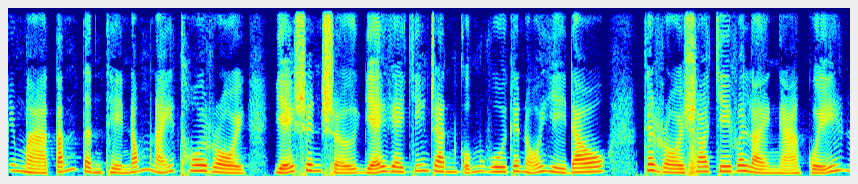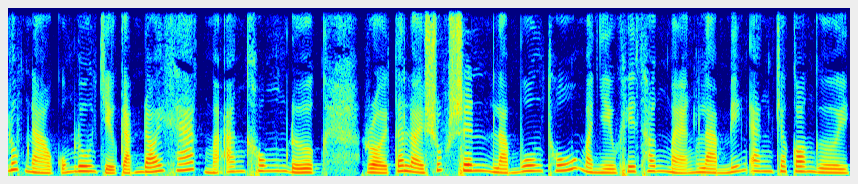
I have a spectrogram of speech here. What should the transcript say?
nhưng mà tánh tình thì nóng nảy thôi rồi, dễ sinh sự, dễ gây chiến tranh cũng vui cái nỗi gì đâu. Thế rồi so chi với loài ngạ quỷ lúc nào cũng luôn chịu cảnh đói khát mà ăn không được. Rồi tới loài súc sinh là muôn thú mà nhiều khi thân mạng làm miếng ăn cho con người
